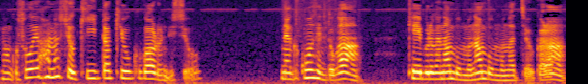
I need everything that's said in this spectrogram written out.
う。なんかそういう話を聞いた記憶があるんですよ。なんかコンセントがケーブルが何本も何本もなっちゃうから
